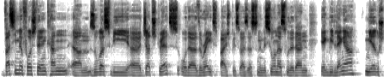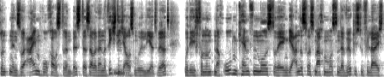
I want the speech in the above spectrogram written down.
Was ich mir vorstellen kann, ähm, sowas wie äh, Judge Dredd oder The Raid beispielsweise, dass du eine Mission hast, wo du dann irgendwie länger, mehrere Stunden in so einem Hochhaus drin bist, das aber dann richtig mhm. ausmodelliert wird, wo du dich von unten nach oben kämpfen musst oder irgendwie anders was machen musst und da wirklich du vielleicht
